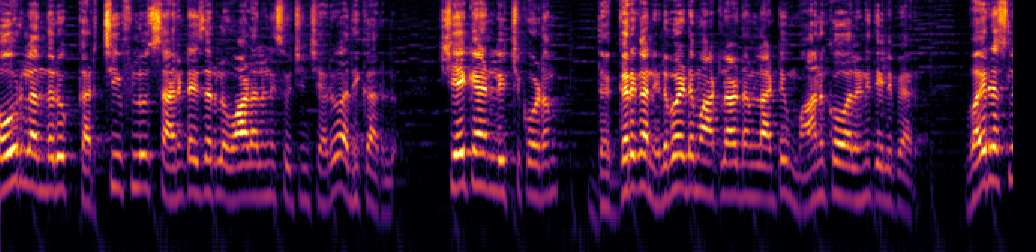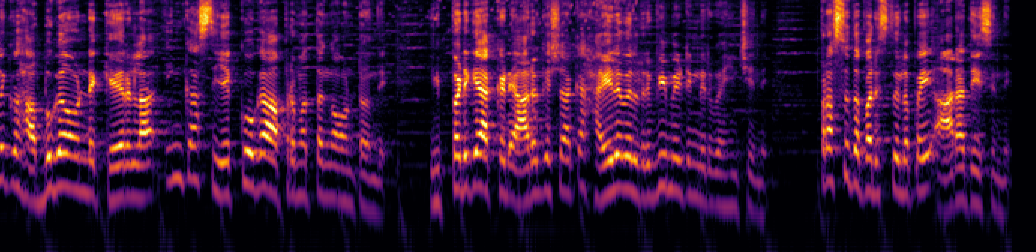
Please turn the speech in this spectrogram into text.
పౌరులందరూ కర్చీఫ్లు శానిటైజర్లు వాడాలని సూచించారు అధికారులు. షేక్ హ్యాండ్లు ఇచ్చుకోవడం దగ్గరగా నిలబడి మాట్లాడడం లాంటివి మానుకోవాలని తెలిపారు. వైరస్లకు హబ్బుగా ఉండే కేరళ ఇంకాస్త ఎక్కువగా అప్రమత్తంగా ఉంటుంది. ఇప్పటికే అక్కడి ఆరోగ్య శాఖ హై లెవెల్ రివ్యూ మీటింగ్ నిర్వహించింది. ప్రస్తుత పరిస్థితులపై ఆరా తీసింది.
